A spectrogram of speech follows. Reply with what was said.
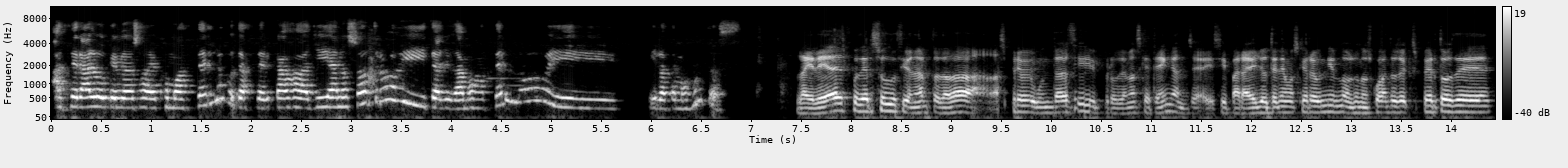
hacer algo que no sabes cómo hacerlo, pues te acercas allí a nosotros y te ayudamos a hacerlo y, lo hacemos juntos. La idea es poder solucionar todas las preguntas y problemas que tengan. y si para ello tenemos que reunirnos unos cuantos expertos de,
